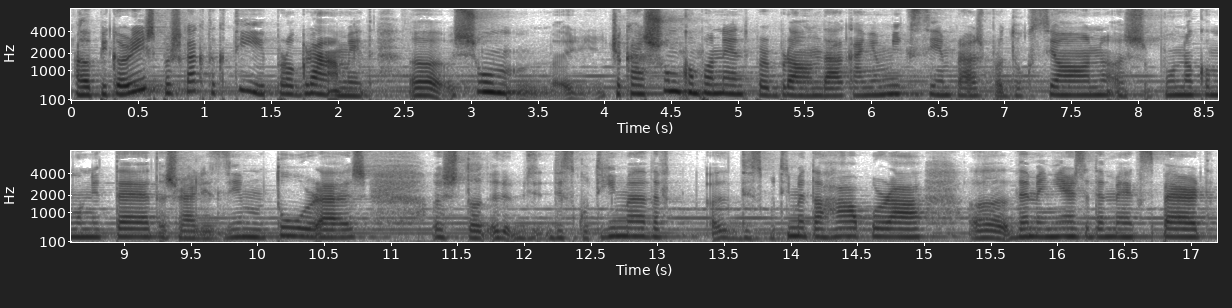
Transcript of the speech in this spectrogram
pikërisht për shkak të këtij programit, shumë që ka shumë komponentë përbrenda, ka një miksim, pra është produksion, është punë në komunitet, është realizim turesh, është diskutime dhe diskutime të hapura dhe me njerëz dhe me ekspertë,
